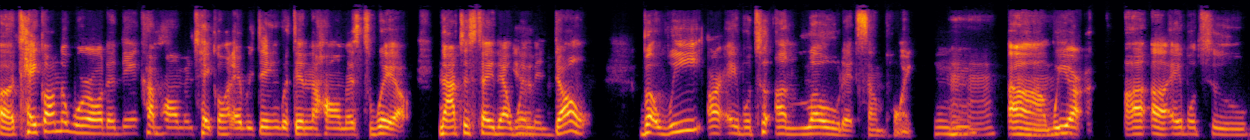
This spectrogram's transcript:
uh, take on the world and then come home and take on everything within the home as well. Not to say that yeah. women don't, but we are able to unload at some point. Mm-hmm. mm-hmm. Um, we are uh, uh, able to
